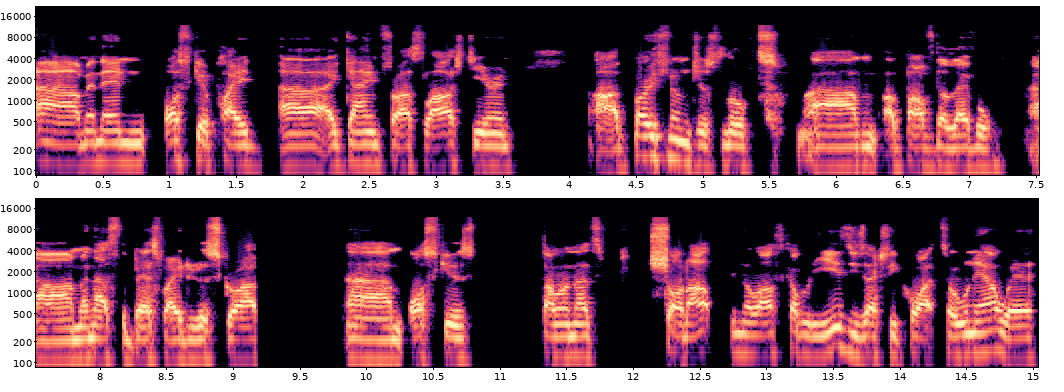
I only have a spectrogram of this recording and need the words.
Um, and then Oscar played uh, a game for us last year, and uh, both of them just looked um, above the level, um, and that's the best way to describe. Um, Oscar's someone that's shot up in the last couple of years. He's actually quite tall now, where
